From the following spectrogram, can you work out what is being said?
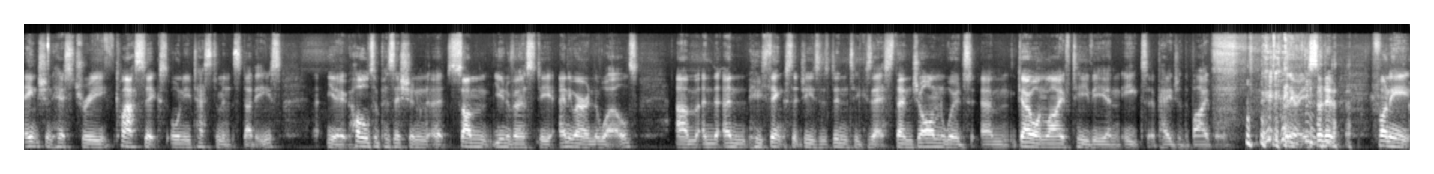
ancient history, classics, or New Testament studies, you know, holds a position at some university anywhere in the world, um, and and who thinks that Jesus didn't exist, then John would um, go on live TV and eat a page of the Bible. anyway, it's sort of funny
